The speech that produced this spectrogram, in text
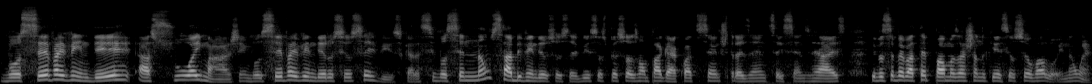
Você vai vender a sua imagem, você vai vender o seu serviço, cara. Se você não sabe vender o seu serviço, as pessoas vão pagar 400, 300, 600 reais e você vai bater palmas achando que esse é o seu valor, e não é.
